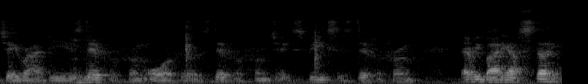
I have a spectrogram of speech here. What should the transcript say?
J. Rod D. It's Mhm. different from Orville. It's different from Jay Speaks. It's different from everybody I've studied.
